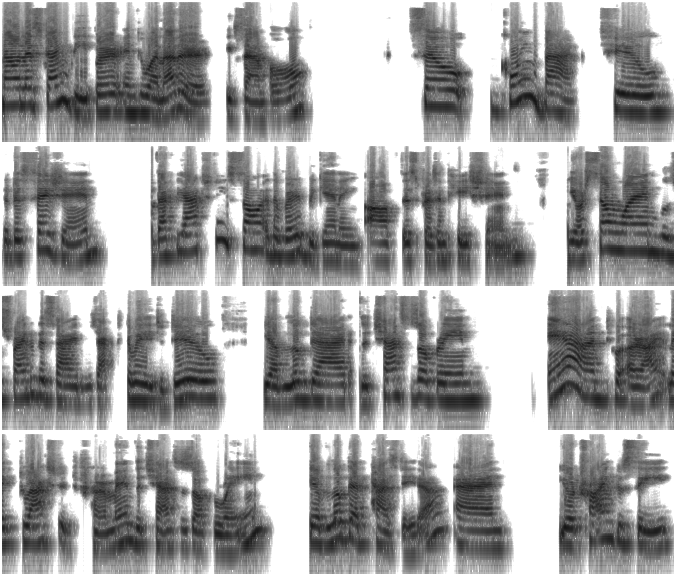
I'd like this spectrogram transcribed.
Now let's dive deeper into another example. So going back to the decision that we actually saw at the very beginning of this presentation. You're someone who's trying to decide which activity to do. You have looked at the chances of rain and to arrive, like to actually determine the chances of rain, you have looked at past data and you're trying to see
